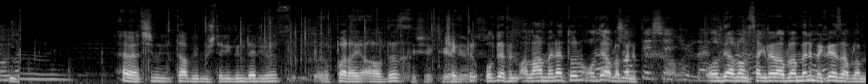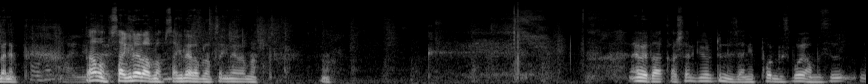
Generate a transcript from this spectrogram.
Ondan Evet şimdi tabii müşteri gönderiyoruz. E, Parayı aldık. Teşekkür çektik. ediyoruz. Oldu efendim. Allah'a emanet olun. Oldu ablam benim. Çok teşekkürler. Oldu ablam, saygılar ablam benim, bekleriz ablam benim. Tamam, saygılar ablam, saygılar ablam, saygılar ablam. Hı. Evet arkadaşlar gördünüz yani Pormix boyamızı e,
